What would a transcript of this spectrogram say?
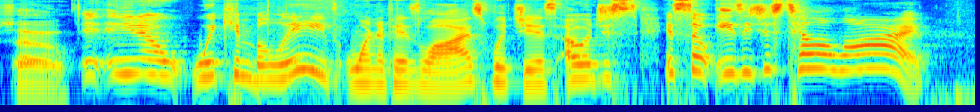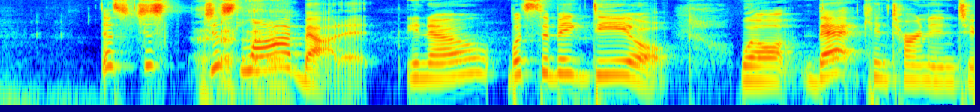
So And- and, you know, we can believe one of his lies, which is, oh, it just it's so easy. Just tell a lie. That's just just lie about it. You know, what's the big deal? Well, that can turn into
